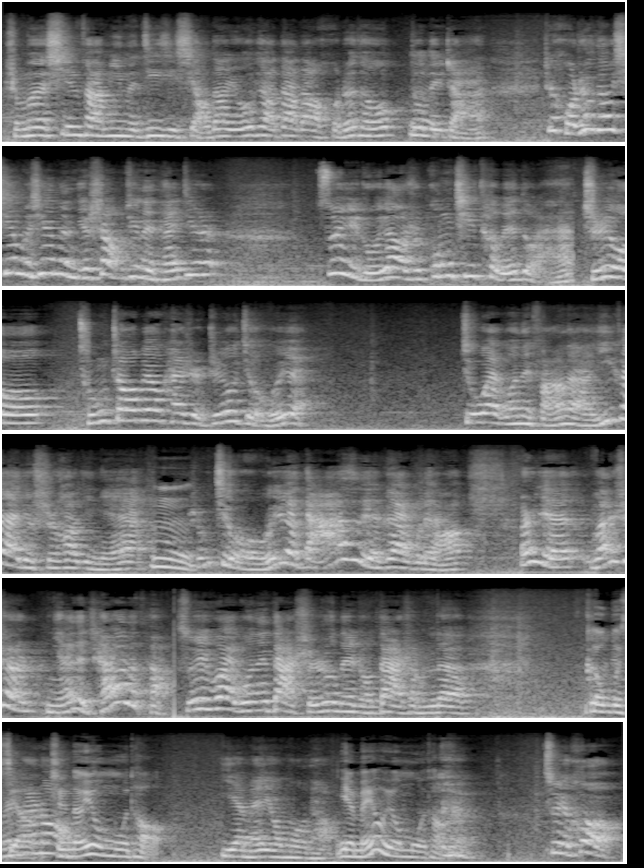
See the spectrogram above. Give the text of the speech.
什么新发明的机器，小到邮票，大到火车头都得展。这火车头掀不掀的，你就上不去那台阶儿。最主要是工期特别短，只有从招标开始只有九个月。就外国那房子啊，一盖就十好几年，嗯什么九个月打死也盖不了，而且完事儿你还得拆了它。所以外国那大石头那种大什么的都不行只能用木头，也没用木头。也没有用木头。最后，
